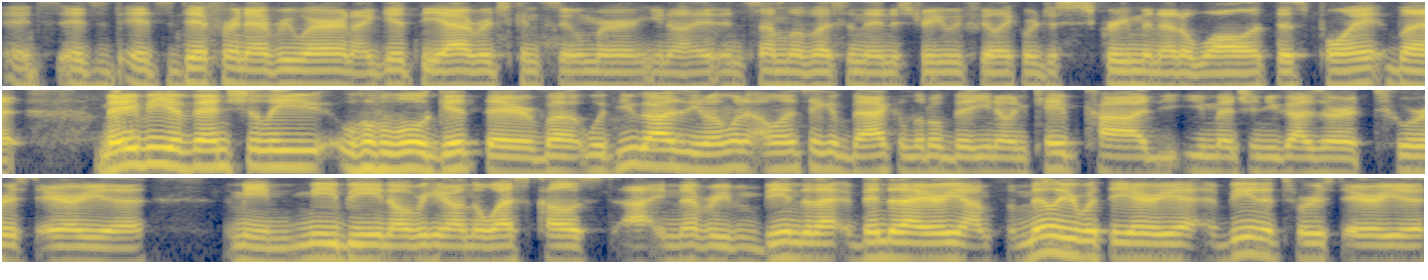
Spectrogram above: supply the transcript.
It's it's it's different everywhere, and I get the average consumer. You know, and some of us in the industry, we feel like we're just screaming at a wall at this point. But maybe eventually we'll, we'll get there. But with you guys, you know, I want to I want to take it back a little bit. You know, in Cape Cod, you mentioned you guys are a tourist area I mean, me being over here on the West Coast, I never even been to that been to that area. I'm familiar with the area and being a tourist area.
